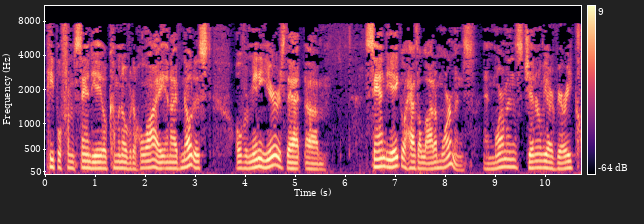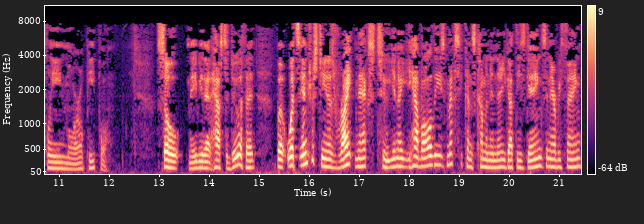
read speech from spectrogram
people from San Diego coming over to Hawaii, and I've noticed over many years that um, San Diego has a lot of Mormons, and Mormons generally are very clean, moral people. So maybe that has to do with it. But what's interesting is right next to, you know, you have all these Mexicans coming in there. You got these gangs and everything.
